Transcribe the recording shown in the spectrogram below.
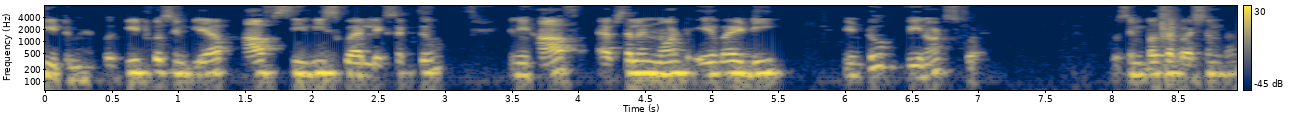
हीट में। तो हीट को सिंपली आप हाफ़ सी वी स्क्वायर लिख सकते हो। यानी half epsilon naught A by D into V naught square तो सिंपल सा क्वेश्चन था।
